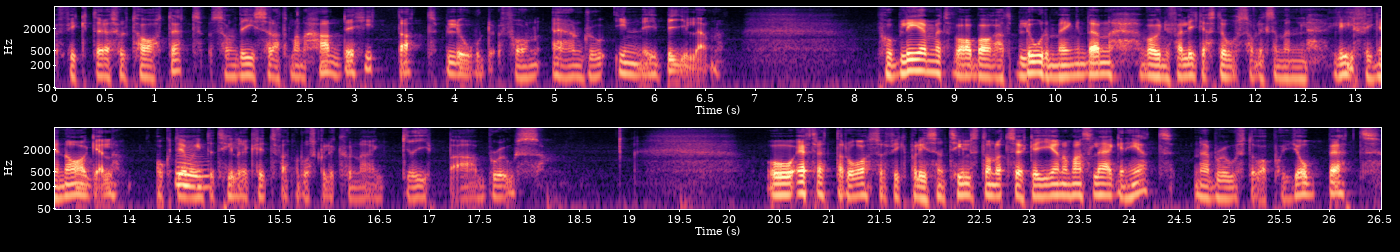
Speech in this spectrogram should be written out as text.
fick det resultatet som visade att man hade hittat blod från Andrew inne i bilen. Problemet var bara att blodmängden var ungefär lika stor som liksom en lillfingernagel. Och det var inte tillräckligt för att man då skulle kunna gripa Bruce. Och efter detta då så fick polisen tillstånd att söka igenom hans lägenhet när Bruce då var på jobbet.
